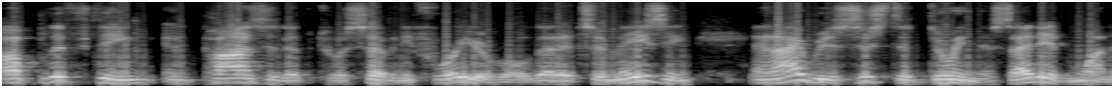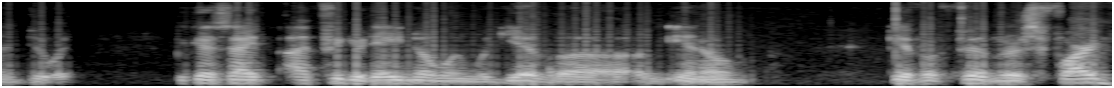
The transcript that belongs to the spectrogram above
uplifting and positive to a 74 year old that it's amazing. And I resisted doing this. I didn't want to do it because I, I figured a no one would give uh, you know give a fiddler's fart.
